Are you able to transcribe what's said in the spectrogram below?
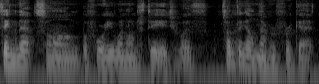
sing that song before he went on stage was something I'll never forget.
